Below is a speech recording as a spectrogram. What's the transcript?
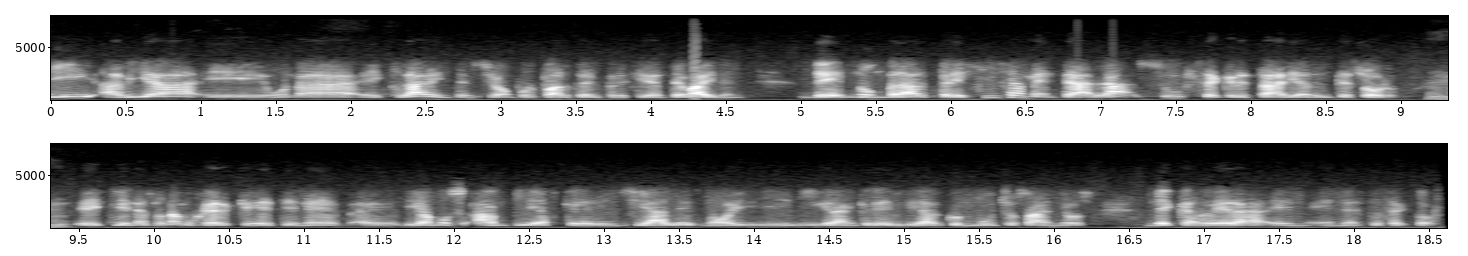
y había eh, una eh, clara intención por parte del presidente Biden de nombrar precisamente a la subsecretaria del Tesoro, eh, quien es una mujer que tiene, eh, digamos, amplias credenciales ¿no? Y, gran credibilidad con muchos años de carrera en, en este sector.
